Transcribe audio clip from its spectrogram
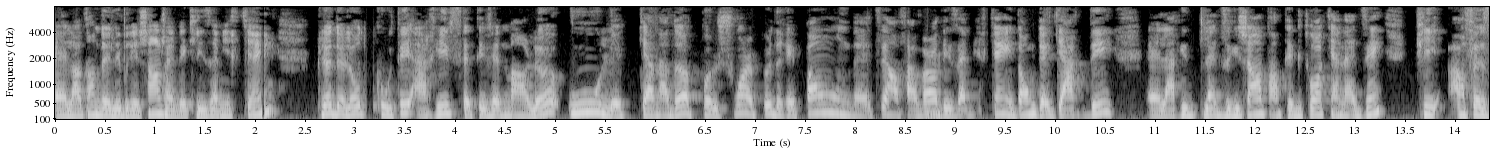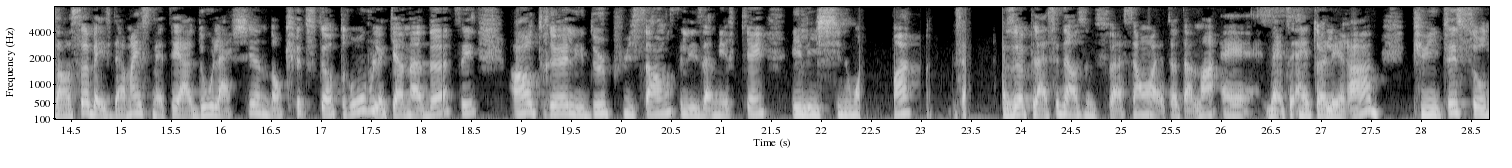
euh, l'entente de libre-échange avec les Américains. Puis là, de l'autre côté, arrive cet événement-là où le Canada n'a pas le choix un peu de répondre en faveur mm. des Américains et donc de garder euh, la, la, dirigeante en territoire canadien. Puis en faisant ça, bien évidemment, il se mettait à dos la Chine. Donc, tu te retrouves le Canada entre les deux puissances, les Américains et les Chinois nous a placés dans une situation euh, totalement ben, intolérable. Puis, tu sais, sur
